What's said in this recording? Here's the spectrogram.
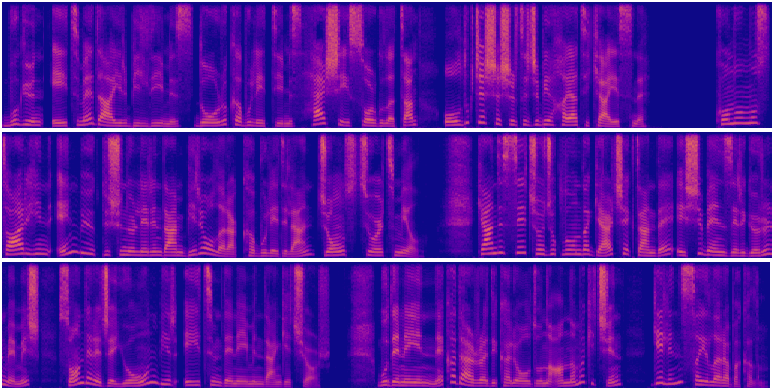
Bugün eğitime dair bildiğimiz, doğru kabul ettiğimiz her şeyi sorgulatan oldukça şaşırtıcı bir hayat hikayesine. Konuğumuz tarihin en büyük düşünürlerinden biri olarak kabul edilen John Stuart Mill. Kendisi çocukluğunda gerçekten de eşi benzeri görülmemiş, son derece yoğun bir eğitim deneyiminden geçiyor. Bu deneyin ne kadar radikal olduğunu anlamak için gelin sayılara bakalım.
